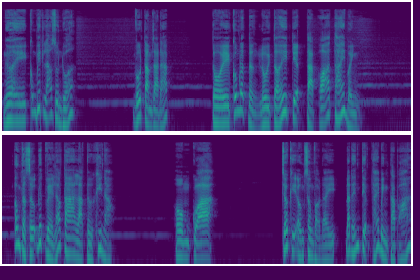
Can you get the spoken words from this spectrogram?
Người cũng biết lão run đúa. Vũ Tam gia đáp. Tôi cũng đã từng lui tới tiệm tạp hóa Thái Bình. Ông thật sự biết về lão ta là từ khi nào? Hôm qua. Trước khi ông xông vào đây, đã đến tiệm Thái Bình tạp hóa.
